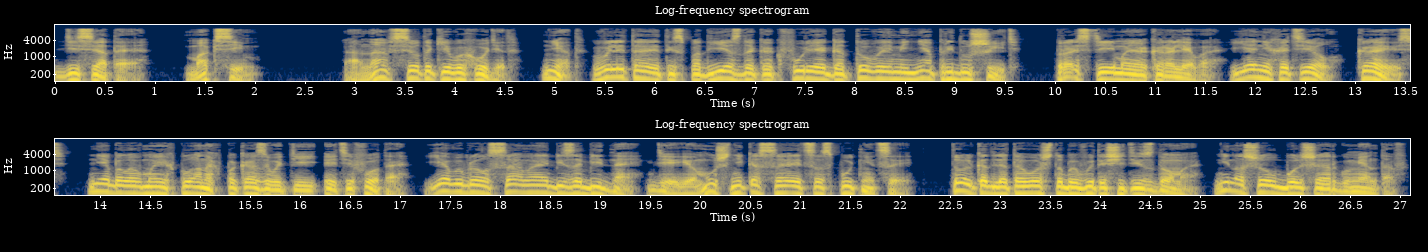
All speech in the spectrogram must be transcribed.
десятая. Максим. Она все-таки выходит. Нет, вылетает из подъезда, как фурия, готовая меня придушить. Прости, моя королева, я не хотел, каюсь. Не было в моих планах показывать ей эти фото. Я выбрал самое безобидное, где ее муж не касается спутницы. Только для того, чтобы вытащить из дома. Не нашел больше аргументов.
